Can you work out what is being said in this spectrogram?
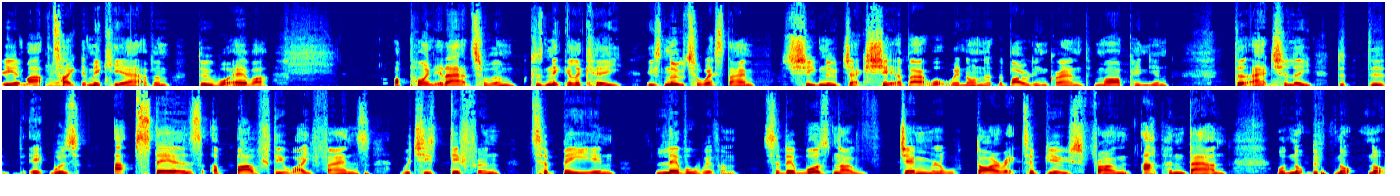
G them up, Yeah. take the mickey out of them, do whatever. I pointed out to them because Nicola Key is new to West Ham. She knew jack shit about what went on at the Boleyn ground, in my opinion. That actually, the, the, it was upstairs above the away fans, which is different to being level with them. So there was no general direct abuse thrown up and down, or not be, not not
